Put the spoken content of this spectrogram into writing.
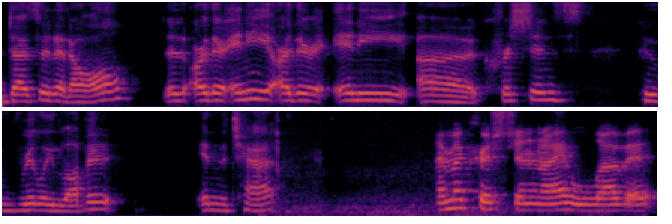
does it at all? Are there any are there any uh, Christians who really love it in the chat? I'm a Christian and I love it.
